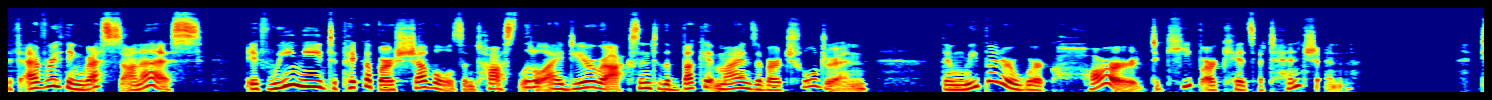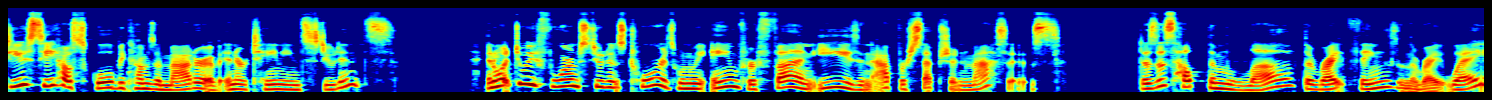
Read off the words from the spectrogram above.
if everything rests on us, if we need to pick up our shovels and toss little idea rocks into the bucket minds of our children, then we better work hard to keep our kids' attention. Do you see how school becomes a matter of entertaining students? And what do we form students towards when we aim for fun, ease, and apperception masses? Does this help them love the right things in the right way?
